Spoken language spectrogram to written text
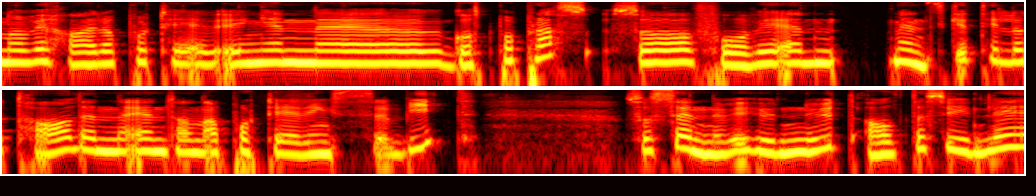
Når vi har rapporteringen eh, godt på plass, så får vi en menneske til å ta den, en sånn apporteringsbit. Så sender vi hunden ut, alt er synlig,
